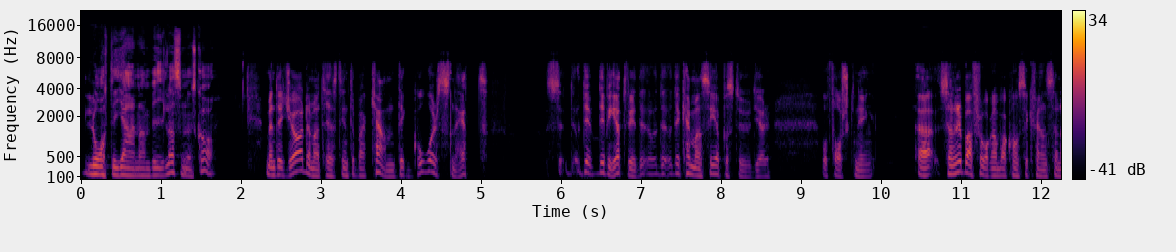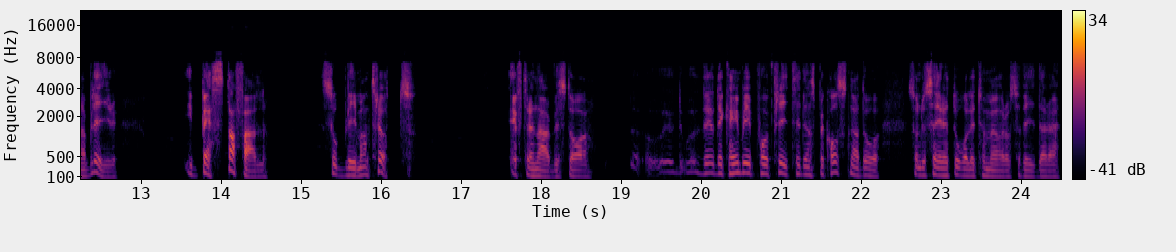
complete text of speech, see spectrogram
låter hjärnan vila som den ska. Men det gör det Mattias, det inte bara kan, det går snett. Det, det vet vi, det, det, kan man se på studier och forskning. Eh, sen är det bara frågan vad konsekvenserna blir. I bästa fall så blir man trött efter en arbetsdag det, det, kan ju bli på fritidens bekostnad och som du säger ett dåligt humör och så vidare.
